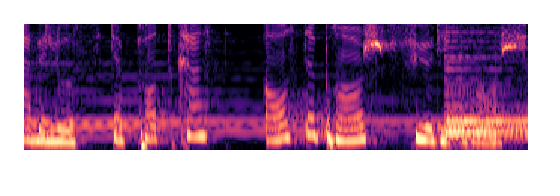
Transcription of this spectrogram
Werbelust, der Podcast aus der Branche für die Branche.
